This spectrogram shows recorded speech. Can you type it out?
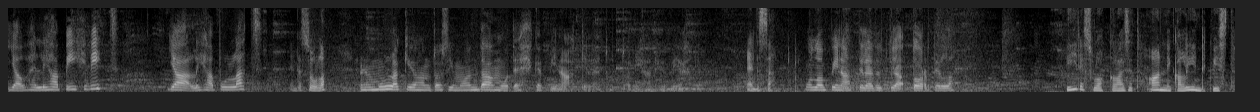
jauhelihapihvit ja lihapullat. Entä sulla? No mullakin on tosi monta, mutta ehkä pinaattiletut on ihan hyviä. Entäs sä? Mulla on pinaattiletut ja tortilla. Viidesluokkalaiset Annika Lindqvist,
